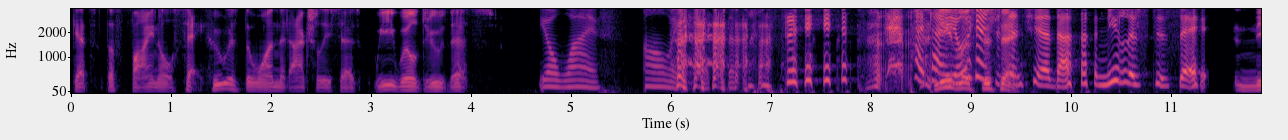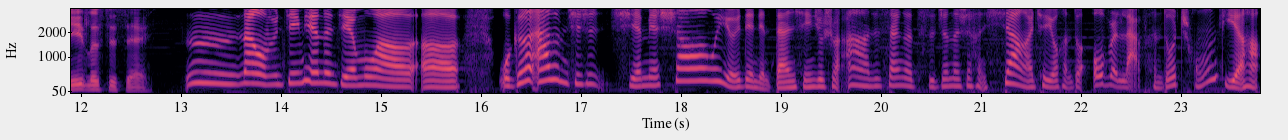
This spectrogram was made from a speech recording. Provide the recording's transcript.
gets the final say? Who is the one that actually says, we will do this? Your wife always gets the final say 。太太永 Needless to 远是 say 正确的。Needless to say。 Needless to say. 嗯，那我们今天的节目啊，呃，我跟 Adam 其实前面稍微有一点点担心，就说啊，这三个词真的是很像，而且有很多 overlap，很多重叠哈，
